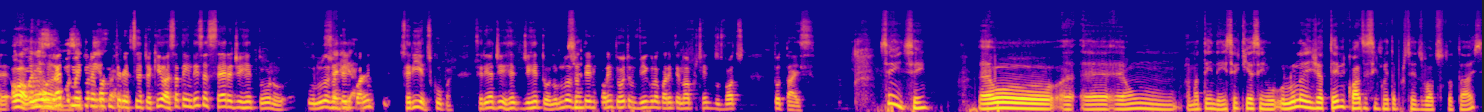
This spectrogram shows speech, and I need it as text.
É, ó, o André comentou um negócio interessante aqui, ó, essa tendência séria de retorno. O Lula seria. já teve 40. Seria, desculpa. Seria de, de retorno. O Lula sim. já teve 48,49% dos votos totais. Sim, sim. É, o, é, é, é, um, é uma tendência que assim, o, o Lula já teve quase 50% dos votos totais.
